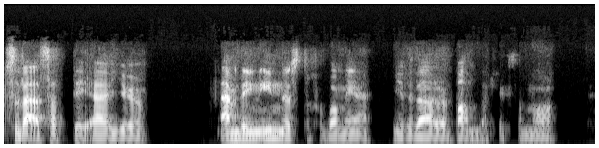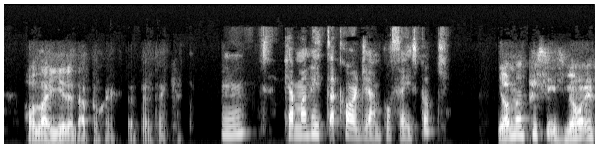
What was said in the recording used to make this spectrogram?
sådär. Så att det är ju, nej men det är en ynnest att få vara med i det där bandet liksom och hålla i det där projektet helt enkelt. Mm. Kan man hitta Car Jam på Facebook? Ja, men precis. Vi har ju en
